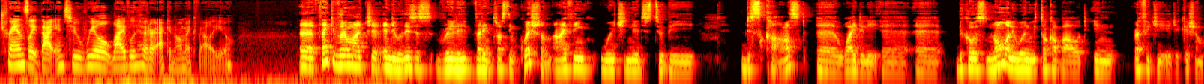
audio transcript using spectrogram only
translate that into real livelihood or economic value? Uh, thank you very much, uh, Indigo. This is really very interesting question, and I think which needs to be discussed uh, widely uh, uh, because normally when we talk about in refugee education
